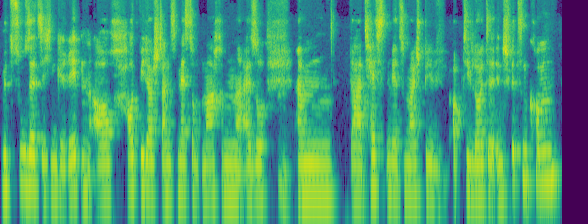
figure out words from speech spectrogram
mit zusätzlichen Geräten auch Hautwiderstandsmessung machen. Also mhm. Ähm, da testen wir zum Beispiel, ob die Leute in Schwitzen kommen,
